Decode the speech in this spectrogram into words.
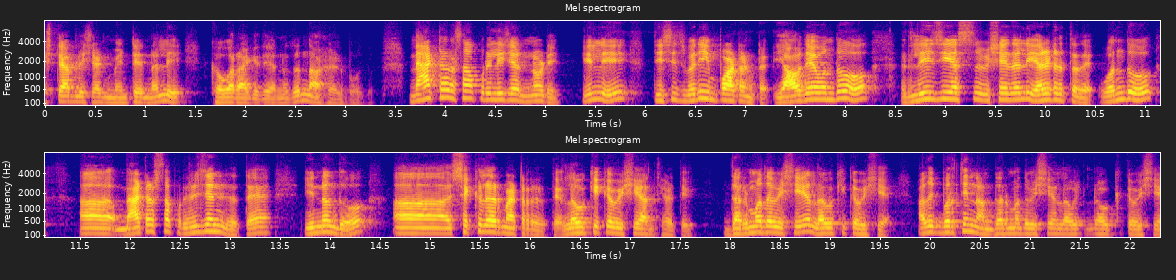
ಎಸ್ಟ್ಯಾಬ್ಲಿಷ್ ಆ್ಯಂಡ್ ಮೇಂಟೈನ್ನಲ್ಲಿ ಕವರ್ ಆಗಿದೆ ಅನ್ನೋದನ್ನು ನಾವು ಹೇಳ್ಬೋದು. ಮ್ಯಾಟರ್ಸ್ ಆಫ್ ರಿಲಿಜನ್ ನೋಡಿ, ಇಲ್ಲಿ ದಿಸ್ ಈಸ್ ವೆರಿ ಇಂಪಾರ್ಟೆಂಟ್ ಯಾವುದೇ ಒಂದು ರಿಲಿಜಿಯಸ್ ವಿಷಯದಲ್ಲಿ ಎರಡು ಇರ್ತದೆ. ಒಂದು ಮ್ಯಾಟರ್ಸ್ ಆಫ್ ರಿಲಿಜನ್ ಇರುತ್ತೆ, ಇನ್ನೊಂದು ಸೆಕ್ಯುಲರ್ ಮ್ಯಾಟರ್ ಇರುತ್ತೆ, ಲೌಕಿಕ ವಿಷಯ ಅಂತ ಹೇಳ್ತೀವಿ. ಧರ್ಮದ ವಿಷಯ, ಲೌಕಿಕ ವಿಷಯ. ಅದಕ್ಕೆ ಬರ್ತೀನಿ ನಾನು, ಧರ್ಮದ ವಿಷಯ, ಲೌ, ಲೌಕಿಕ ವಿಷಯ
